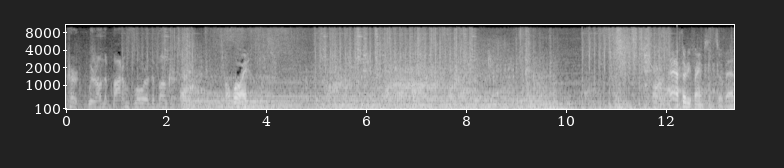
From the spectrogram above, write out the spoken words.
Kurt, we're on the bottom floor of the bunker. Oh boy. Ah, 30 frames isn't so bad.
